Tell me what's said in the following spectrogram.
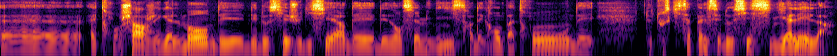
être en charge également des, dossiers judiciaires des, des, anciens ministres, des grands patrons, des, de tout ce qui s'appelle ces dossiers signalés là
